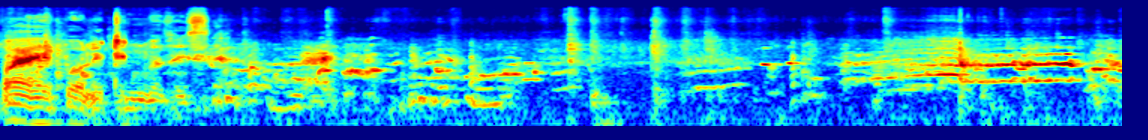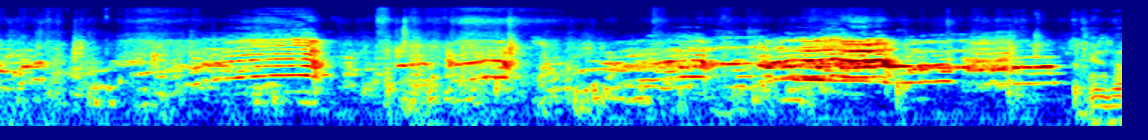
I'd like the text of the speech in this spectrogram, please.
পায়ে পলিটিন বাজাইছে। হলো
